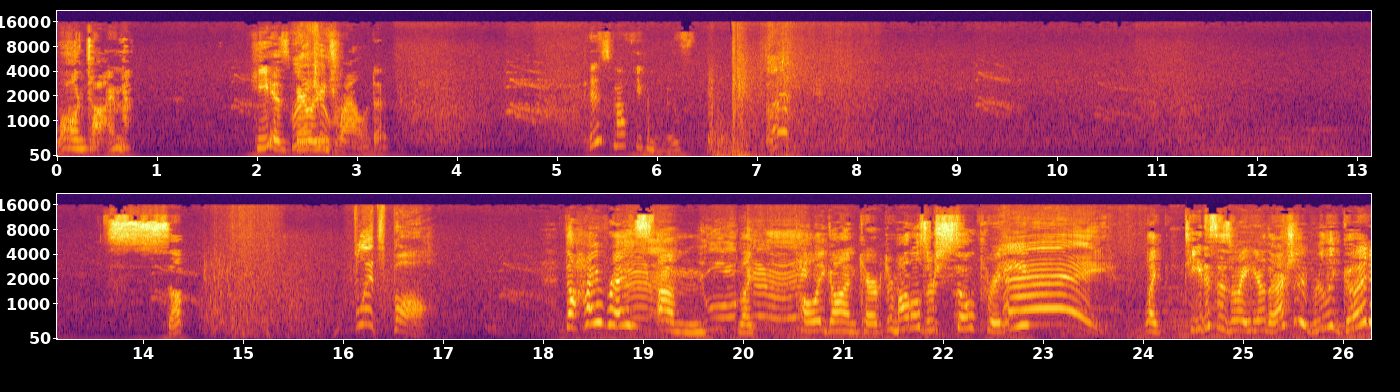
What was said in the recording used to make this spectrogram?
long time. He is very drowned. Did his mouth even move? Sup? Blitzball! The high res, um, you like, polygon character models are so pretty. Hey! Like, Tidus is right here, they're actually really good.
